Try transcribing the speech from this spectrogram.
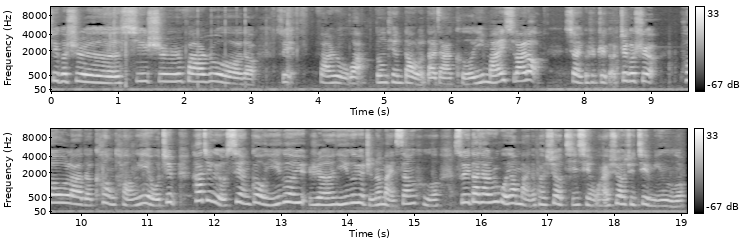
这个是吸湿发热的，所以。发热袜，冬天到了，大家可以买起来了。下一个是这个，这个是 Pola 的抗糖液，我这它这个有限购，一个人一个月只能买三盒，所以大家如果要买的话，需要提前，我还需要去借名额，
